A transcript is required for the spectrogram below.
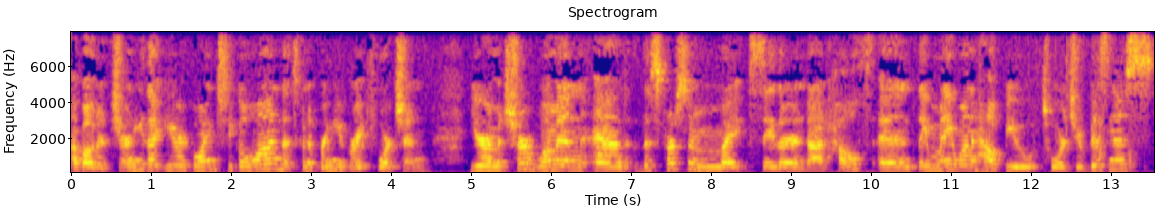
about a journey that you're going to go on that's going to bring you great fortune. You're a mature woman, and this person might say they're in bad health, and they may want to help you towards your business.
